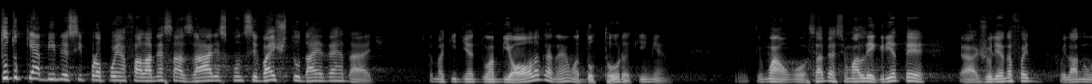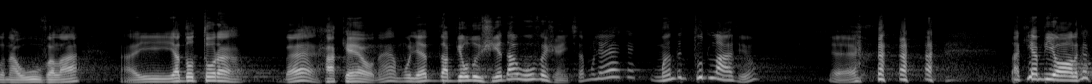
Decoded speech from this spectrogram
Tudo que a Bíblia se propõe a falar nessas áreas, quando se vai estudar, é verdade. Estamos aqui diante de uma bióloga, né, uma doutora aqui, minha. Tem uma, sabe assim, uma alegria ter. A Juliana foi, foi lá no, na uva lá, aí a doutora né, Raquel, né, a mulher da biologia da uva, gente. Essa mulher manda tudo lá, viu? É. Está aqui a bióloga,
